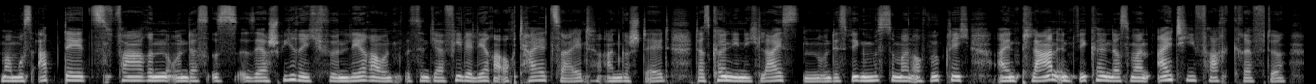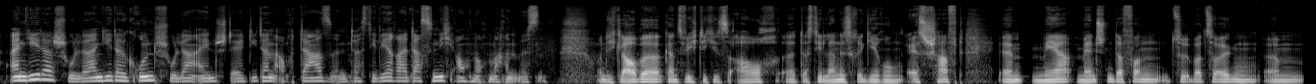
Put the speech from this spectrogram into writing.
man muss Updates fahren und das ist sehr schwierig für einen Lehrer und es sind ja viele Lehrer auch Teilzeit angestellt. Das können die nicht leisten und deswegen müsste man auch wirklich einen Plan entwickeln, dass man IT-Fachkräfte an jeder Schule, an jeder Grundschule einstellt, die dann auch da sind, dass die Lehrer das nicht auch noch machen müssen. Und ich glaube, glaube, ganz wichtig ist auch, äh, dass die Landesregierung es schafft, ähm, mehr Menschen davon zu überzeugen, ähm,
